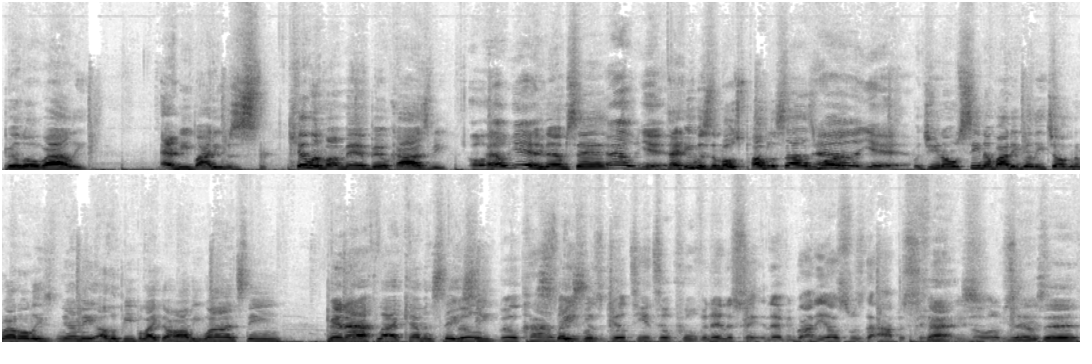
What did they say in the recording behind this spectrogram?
Bill O'Reilly. Everybody was killing my man Bill Cosby. Oh hell yeah. You know what I'm saying? Hell yeah. That he was the most publicized hell one. Hell yeah. But you don't see nobody really talking about all these, you know what I mean? Other people like the Harvey Weinstein, Ben Affleck, Kevin Bill, Stacey. Bill Cosby Spacey. was guilty until proven innocent, and everybody else was the opposite. Facts. You know what I'm You saying? know what I'm saying?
